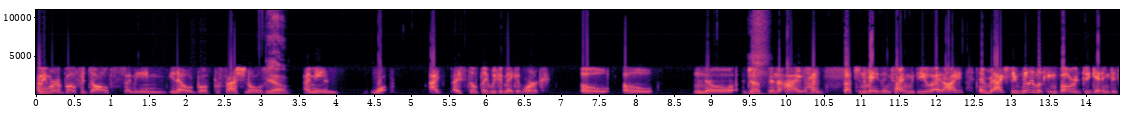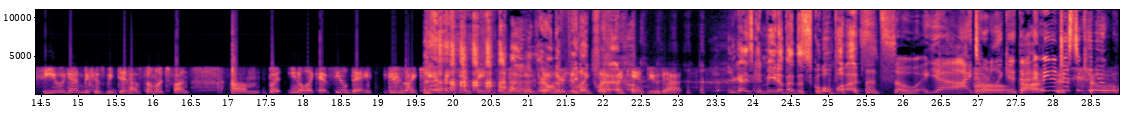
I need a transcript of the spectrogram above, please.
I mean, we're both adults. I mean, you know, we're both professionals. Yeah. I mean, what? I, I still think we could make it work. Oh, oh. No, Justin, I had such an amazing time with you, and I am actually really looking forward to getting to see you again because we did have so much fun. Um, but you know, like at field day, because I can't, I can't date someone whose daughter's in my field class. I can't do that. You guys can meet up at the school bus. That's so yeah, I totally Oh, get that. I mean, and Justin, can so- you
